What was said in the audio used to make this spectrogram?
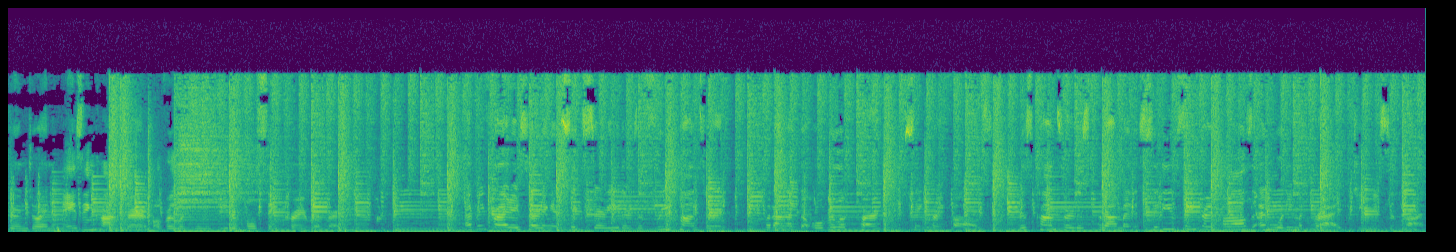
to enjoy an amazing concert overlooking the beautiful St. Croix River. Every Friday starting at 6.30, there's a free concert put on at the Overlook Park in St. Croix Falls. This concert is put on by the City of St. Croix Falls and Woody McBride, Genius of Fun.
